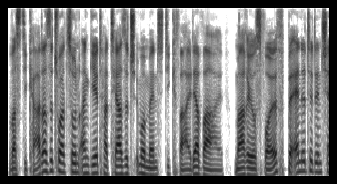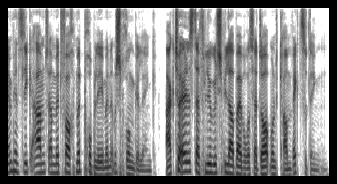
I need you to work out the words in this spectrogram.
Was die Kadersituation angeht, hat Terzic im Moment die Qual der Wahl. Marius Wolf beendete den Champions League Abend am Mittwoch mit Problemen im Sprunggelenk. Aktuell ist der Flügelspieler bei Borussia Dortmund kaum wegzudenken.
